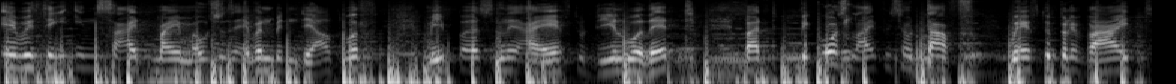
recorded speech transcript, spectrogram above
everything inside my emotions haven't been dealt with. Me personally, I have to deal with it. But because life is so tough, we have to provide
